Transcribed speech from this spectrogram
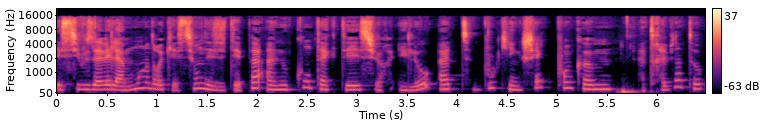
Et si vous avez la moindre question, n'hésitez pas à nous contacter sur hello at bookingcheck.com. À très bientôt.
